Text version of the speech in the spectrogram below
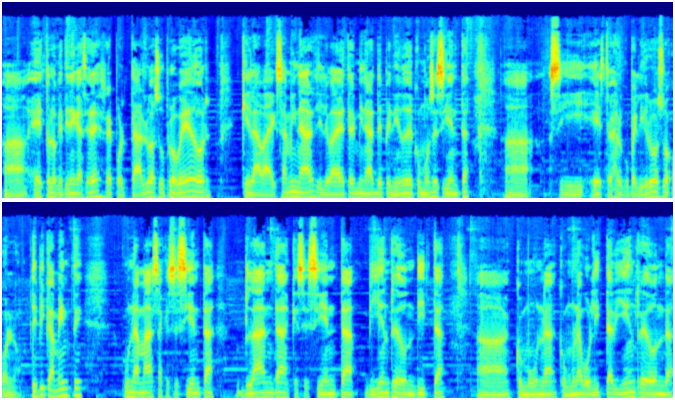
Ah, esto lo que tiene que hacer es reportarlo a su proveedor que la va a examinar y le va a determinar dependiendo de cómo se sienta. Uh, si esto es algo peligroso o no. Típicamente una masa que se sienta blanda, que se sienta bien redondita, ah, como, una, como una bolita bien redonda.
